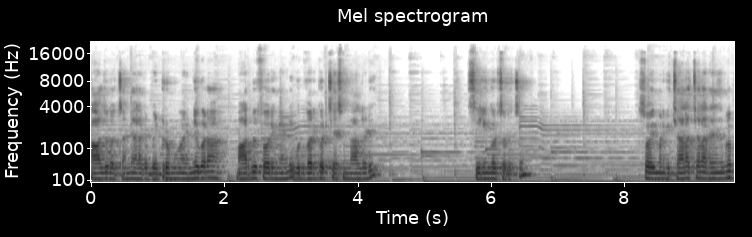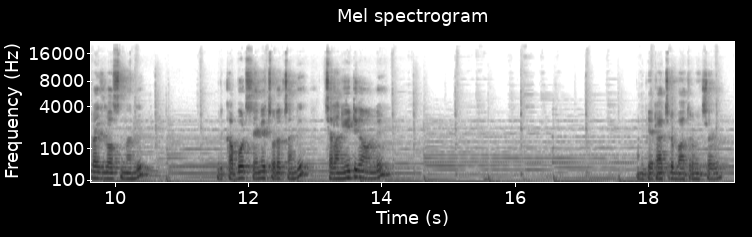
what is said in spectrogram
హాల్ చూడొచ్చండి. అలాగే బెడ్రూమ్ అన్నీ కూడా మార్బుల్ ఫ్లోరింగ్ అండి. వుడ్ వర్క్ కూడా చేసింది ఆల్రెడీ. సీలింగ్ కూడా చూడొచ్చు. సో ఇది మనకి చాలా చాలా రీజనబుల్ ప్రైస్లో వస్తుందండి. మీరు కబోర్డ్స్ అన్నీ చూడొచ్చండి. చాలా నీట్గా ఉంది. మనకి అటాచ్డ్ బాత్రూమ్ ఇచ్చాడు.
